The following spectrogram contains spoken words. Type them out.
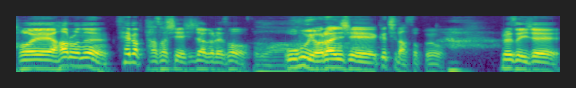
저의 하루는 새벽 5시에 시작을 해서 와. 오후 11시에 끝이 났었고요. 그래서 이제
